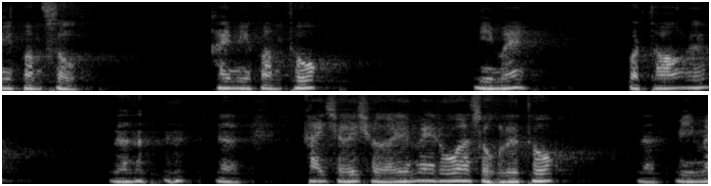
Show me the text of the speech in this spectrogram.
มีความสุข ใครมีความทุกข์มีไหมปวดท้องหรือนะใครเฉยเฉยไม่รู้ว่าสุขหรือทุกข์นะมีไหม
